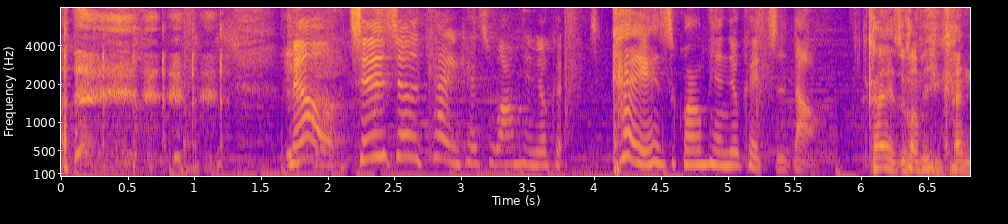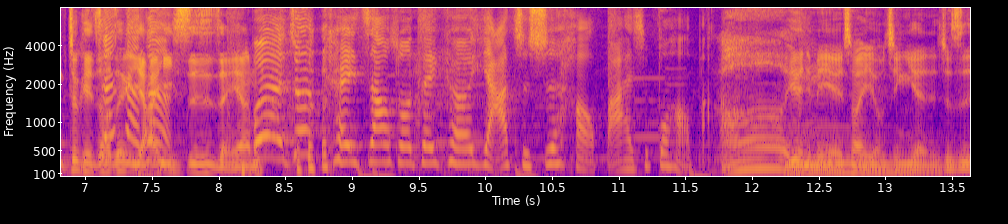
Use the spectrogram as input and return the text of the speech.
没有，其实就是看 X 光片就可以，看 X 光片就可以知道。看 X 光片看就可以知道这个牙医师是怎样的，不是就可以知道说这颗牙齿是好拔还是不好拔。啊，因为你们也算有经验的，就是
